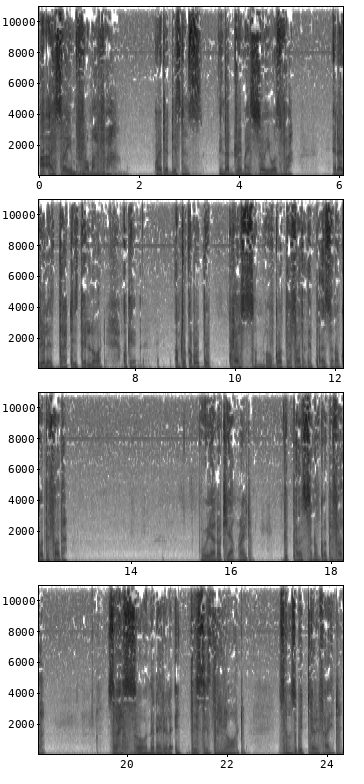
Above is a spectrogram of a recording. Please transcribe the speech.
I, I saw him from afar, quite a distance. In that dream, I saw he was far, and I realized that is the Lord. Okay, I'm talking about the person of God the Father, the person of God the Father. We are not young, right? The person of God the Father. So I saw, and then I realized, eh, this is the Lord. So I was a bit terrified.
